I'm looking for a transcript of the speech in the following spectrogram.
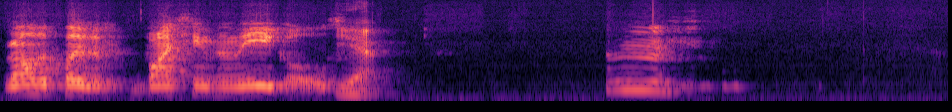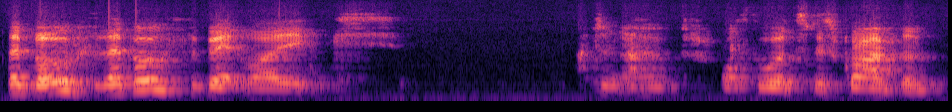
Rather play the Vikings than the Eagles. Yeah. Hmm. They're both they're both a bit like I don't know what's the word to describe them.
